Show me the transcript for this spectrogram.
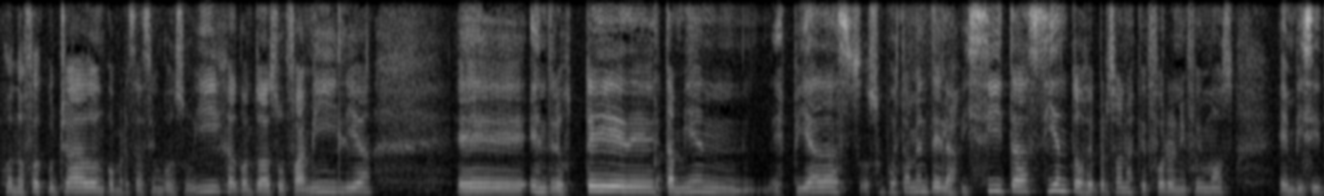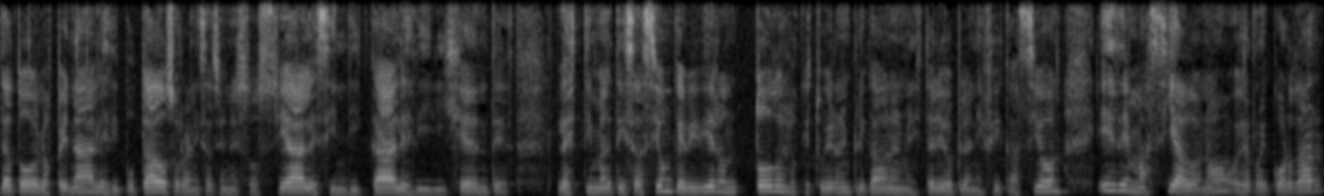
cuando fue escuchado en conversación con su hija, con toda su familia, eh, entre ustedes, también espiadas supuestamente las visitas, cientos de personas que fueron y fuimos en visita a todos los penales, diputados, organizaciones sociales, sindicales, dirigentes, la estigmatización que vivieron todos los que estuvieron implicados en el Ministerio de Planificación, es demasiado, ¿no? Eh, recordar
